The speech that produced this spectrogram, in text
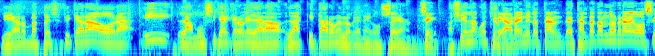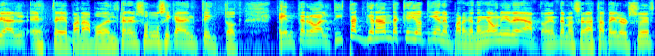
y ya nos va a especificar ahora, y la música creo que ya la, la quitaron en lo que negocian. Sí. Así es la cuestión. Sí, ahora mismo están, están tratando de renegociar este, para poder tener su música en TikTok. Entre los artistas grandes que ellos tienen, para que tengan una idea, obviamente mencionaste a Taylor Swift,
